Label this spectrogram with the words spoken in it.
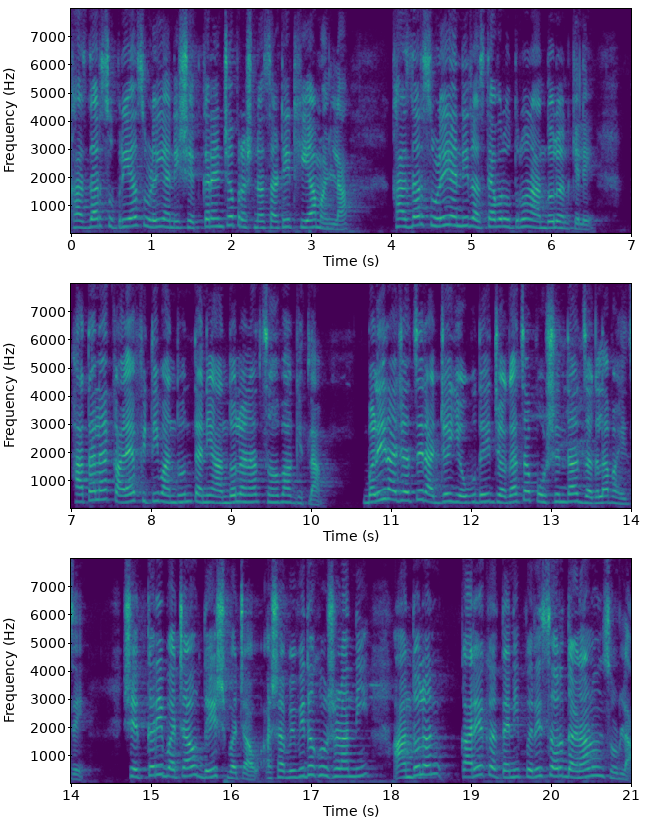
खासदार सुप्रिया सुळे यांनी शेतकऱ्यांच्या प्रश्नासाठी ठिया मांडला. खासदार सुळे यांनी रस्त्यावर उतरून आंदोलन केले. हाताला काळ्या फिती बांधून त्यांनी आंदोलनात सहभाग घेतला. बळीराजाचे राज्य येऊ दे जगाचा पोशिंदा जगला पाहिजे. शेतकरी बचाव देश बचाव अशा विविध घोषणांनी आंदोलन कार्यकर्त्यांनी परिसर दणाणून सोडला.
